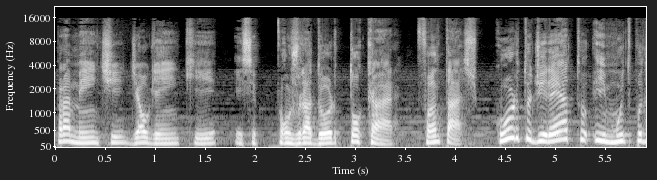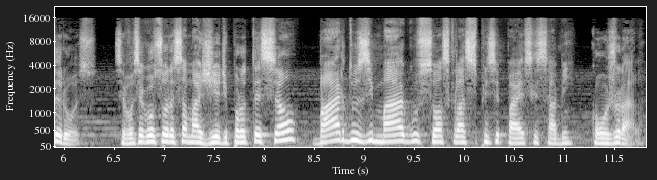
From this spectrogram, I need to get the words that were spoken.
para a mente de alguém que esse conjurador tocar. Fantástico. Curto, direto e muito poderoso. Se você gostou dessa magia de proteção, bardos e magos são as classes principais que sabem conjurá-la.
